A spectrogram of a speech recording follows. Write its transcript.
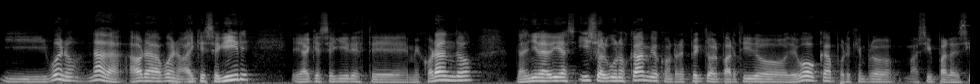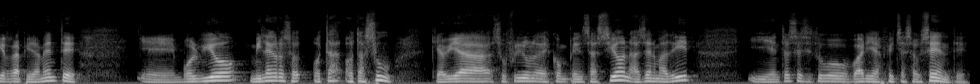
y bueno, nada, ahora bueno, hay que seguir, eh, hay que seguir este, mejorando. Daniela Díaz hizo algunos cambios con respecto al partido de Boca, por ejemplo, así para decir rápidamente, eh, volvió Milagros Ota- Otazú, que había sufrido una descompensación allá en Madrid y entonces estuvo varias fechas ausente.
